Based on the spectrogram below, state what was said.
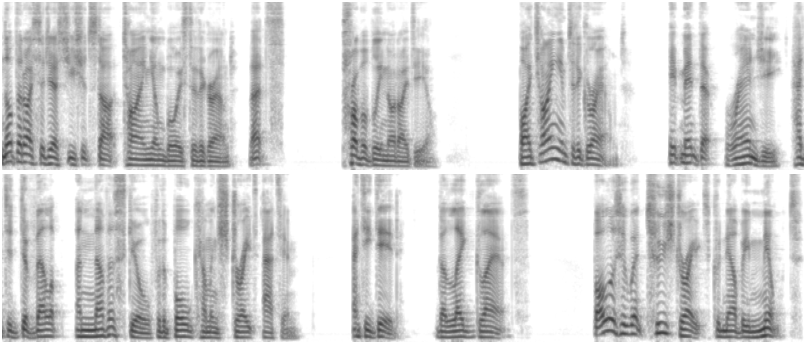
Not that I suggest you should start tying young boys to the ground. That's probably not ideal. By tying him to the ground, it meant that Ranji had to develop another skill for the ball coming straight at him. And he did the leg glance. Bowlers who went too straight could now be milked.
